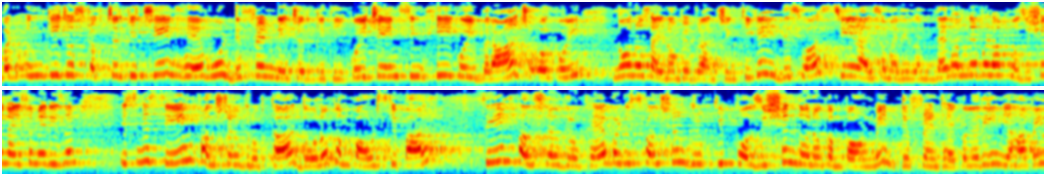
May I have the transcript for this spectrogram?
बट उनकी जो स्ट्रक्चर की चेन है, वो डिफरेंट नेचर की थी। कोई चेन सीधी, कोई ब्रांच और कोई दोनों साइडों पे ब्रांचिंग ठीक है? This was chain isomerism then हमने पढ़ा पोजिशन आइसोमेरिज्म इसमें सेम फंक्शनल ग्रुप था, दोनों कंपाउंड्स के पास सेम फंक्शनल ग्रुप है बट उस फंक्शनल ग्रुप की पोजिशन दोनों कंपाउंड में डिफरेंट है। क्लोरीन यहाँ पे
